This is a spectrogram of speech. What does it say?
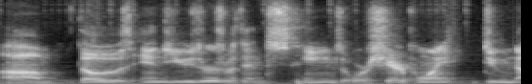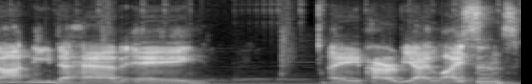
Um, those end users within Teams or SharePoint do not need to have a, a Power BI license.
